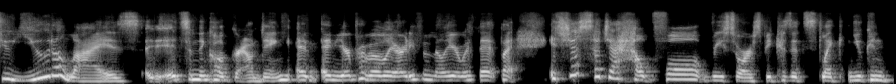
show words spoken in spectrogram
to utilize it's something called grounding, and, and you're probably already familiar with it, but it's just such a helpful resource because it's like you can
